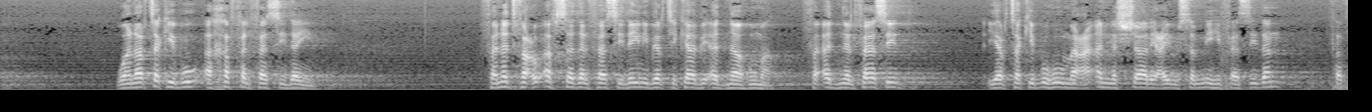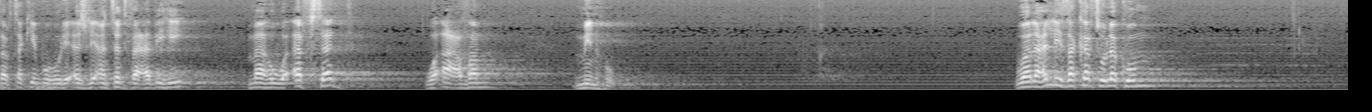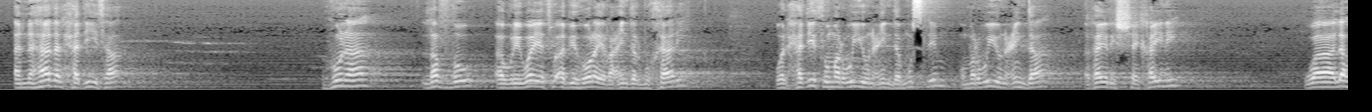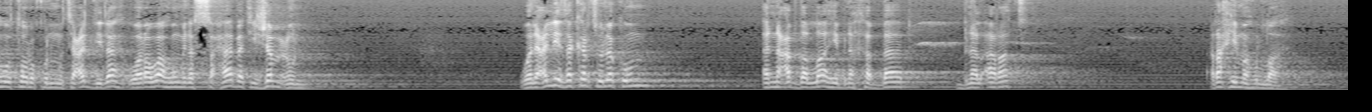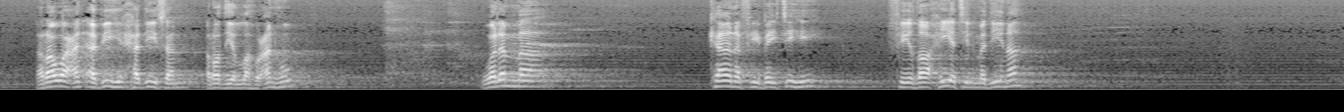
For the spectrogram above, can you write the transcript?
ونرتكب أخف الفاسدين. فندفع أفسد الفاسدين بارتكاب أدناهما. فأدنى الفاسد يرتكبه مع أن الشارع يسميه فاسدا فترتكبه لأجل أن تدفع به ما هو أفسد وأعظم منه. ولعلي ذكرت لكم أن هذا الحديث هنا لفظ أو رواية أبي هريرة عند البخاري والحديث مروي عند مسلم ومروي عند غير الشيخين وله طرق متعددة ورواه من الصحابة جمع. ولعلي ذكرت لكم أن عبد الله بن خباب بن الأرت رحمه الله. روى عن أبيه حديثا رضي الله عنه ولما كان في بيته في ضاحية المدينة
